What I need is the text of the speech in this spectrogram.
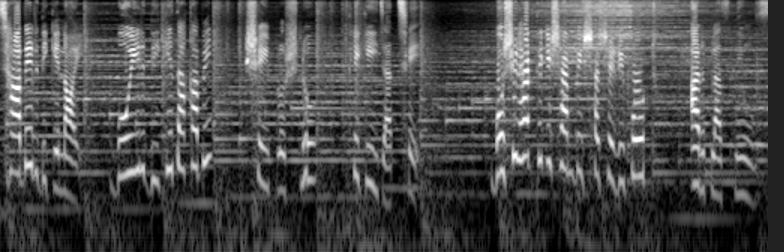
ছাদের দিকে নয়, বইয়ের দিকে তাকাবে? সেই প্রশ্ন থেকেই যাচ্ছে। বসিরহাট থেকে শ্যাম বিশ্বাসের রিপোর্ট, আর প্লাস নিউজ।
